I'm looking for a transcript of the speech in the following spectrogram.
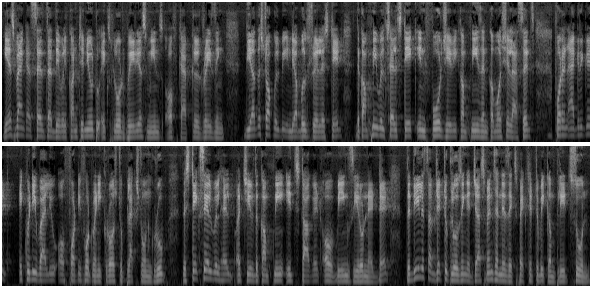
Yes Bank has said that they will continue to explore various means of capital raising. The other stock will be Indiabulls Real Estate. The company will sell stake in four JV companies and commercial assets for an aggregate equity value of 4420 crores to Blackstone Group. The stake sale will help achieve the company its target of being zero net debt. The deal is subject to closing adjustments and is expected to be complete soon.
